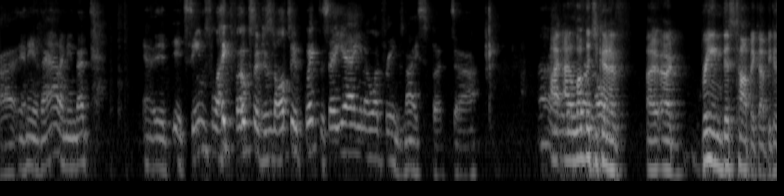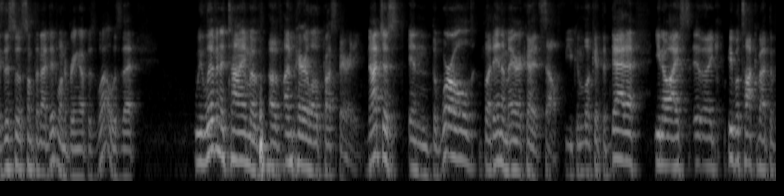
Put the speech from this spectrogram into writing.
uh, any of that. I mean that. It, it seems like folks are just all too quick to say, yeah, you know what, freedom's nice, but uh, uh, I, I love that you kind of are, are bringing this topic up because this was something I did want to bring up as well. Was that we live in a time of, of unparalleled prosperity, not just in the world, but in America itself. You can look at the data. You know, I like people talk about the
